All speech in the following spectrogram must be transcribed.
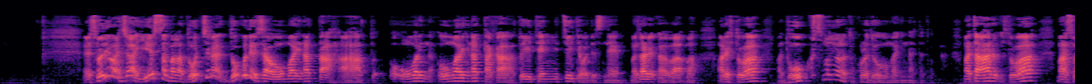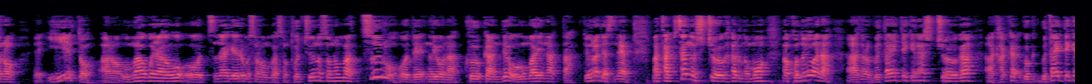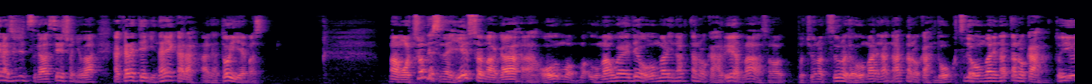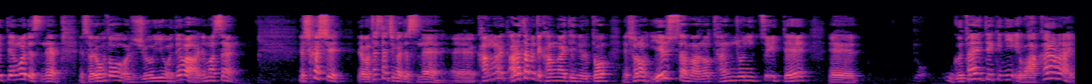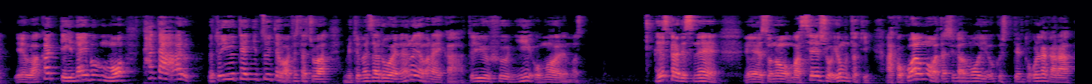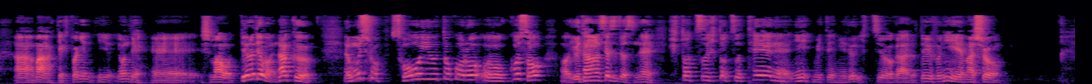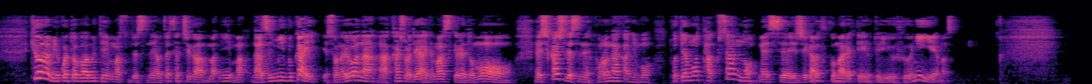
それではじゃあイエス様がどちら、どこでじゃあお生まれになった、あお生まれにお生まれになったかという点についてはですね、まあ、誰かは、まあ、ある人は洞窟のようなところでお生まれになったとか、またある人は、まあその、家と、あの、馬小屋をつなげる、その、まあ、その途中のその、まあ、通路で、のような空間でお生まれになったというのはですね、まあ、たくさんの主張があるのも、まあ、このような、あその具体的な主張が、かか、具体的な事実が聖書には書かれていないからだと言えます。まあもちろんですね、イエス様が、お馬小屋でお生まれになったのか、あるいはまあその途中の通路でお生まれになったのか、洞窟でお生まれになったのか、という点はですね、それほど重要ではありません。しかし、私たちがですね、考え、改めて考えてみると、そのイエス様の誕生について、えー具体的にわからない、分かっていない部分も多々あるという点については私たちは認めざるを得ないのではないかというふうに思われます。ですからですね、えー、その、まあ、聖書を読むとき、あ、ここはもう私がもうよく知ってるところだから、あまあ、適当に読んで、えー、しまおうっていうのではなく、むしろそういうところこそ油断せずですね、一つ一つ丁寧に見てみる必要があるというふうに言えましょう。今日の御言葉を見てみますとですね、私たちが、ま、に、ま、馴染み深い、そのような箇所でありますけれども、しかしですね、この中にもとてもたくさんのメッセージが含まれているというふうに言えます。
